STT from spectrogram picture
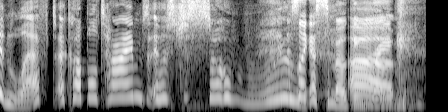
even left a couple times. It was just so rude. It was like a smoking Um, break.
